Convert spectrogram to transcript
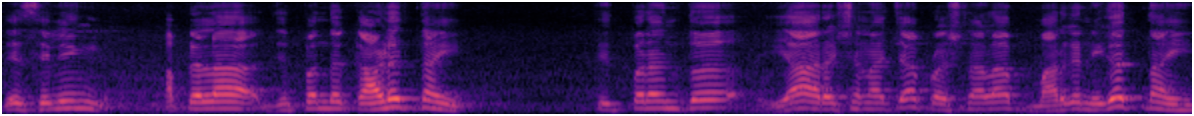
ते सिलिंग आपल्याला जिथपर्यंत काढत नाही तिथपर्यंत या आरक्षणाच्या प्रश्नाला मार्ग निघत नाही.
